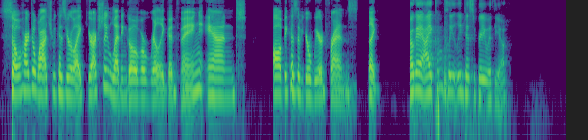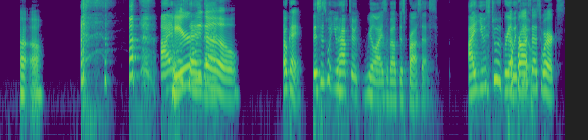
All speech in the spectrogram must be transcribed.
so hard to watch because you're like, you're actually letting go of a really good thing. And all because of your weird friends. Like, Okay, I completely disagree with you. uh oh. I will Here we that- go. Okay, this is what you have to realize about this process. I used to agree with The with process works.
